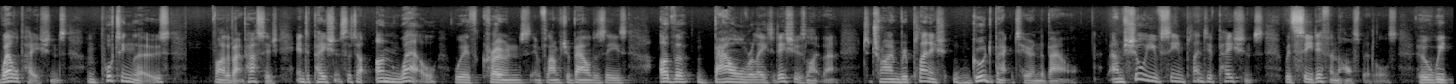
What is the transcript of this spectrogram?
well patients and putting those via the back passage into patients that are unwell with Crohn's, inflammatory bowel disease, other bowel related issues like that, to try and replenish good bacteria in the bowel. I'm sure you've seen plenty of patients with C. diff in the hospitals who we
